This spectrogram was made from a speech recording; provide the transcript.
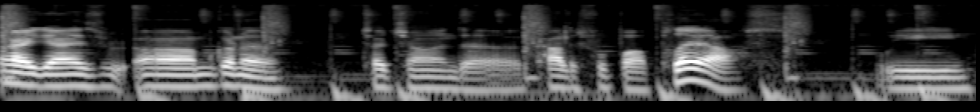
All right, guys, uh, I'm going to touch on the college football playoffs. We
